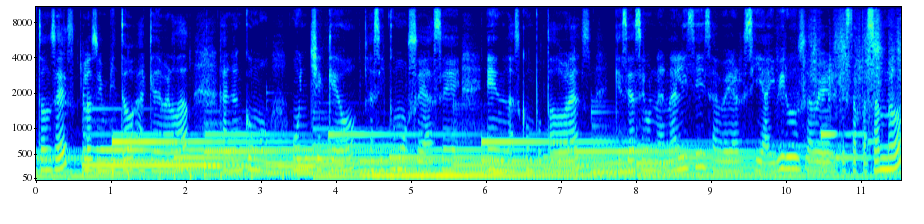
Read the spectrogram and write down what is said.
Entonces los invito a que de verdad hagan como un chequeo, así como se hace en las computadoras, que se hace un análisis, a ver si hay virus, a ver qué está pasando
